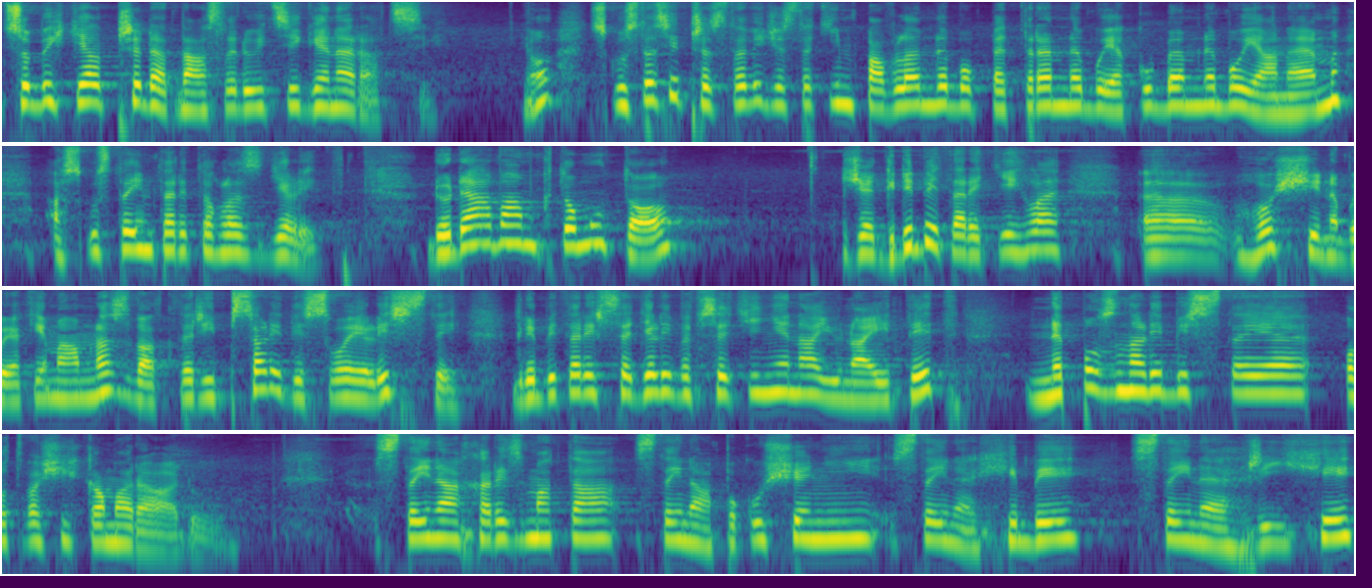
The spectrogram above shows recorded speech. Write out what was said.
co bych chtěl předat následující generaci. Jo? Zkuste si představit, že jste tím Pavlem nebo Petrem nebo Jakubem nebo Janem a zkuste jim tady tohle sdělit. Dodávám k tomu to, že kdyby tady tihle uh, hoši, nebo jak je mám nazvat, kteří psali ty svoje listy, kdyby tady seděli ve Vsetíně na United, nepoznali byste je od vašich kamarádů. Stejná charizmata, stejná pokušení, stejné chyby, stejné hříchy,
